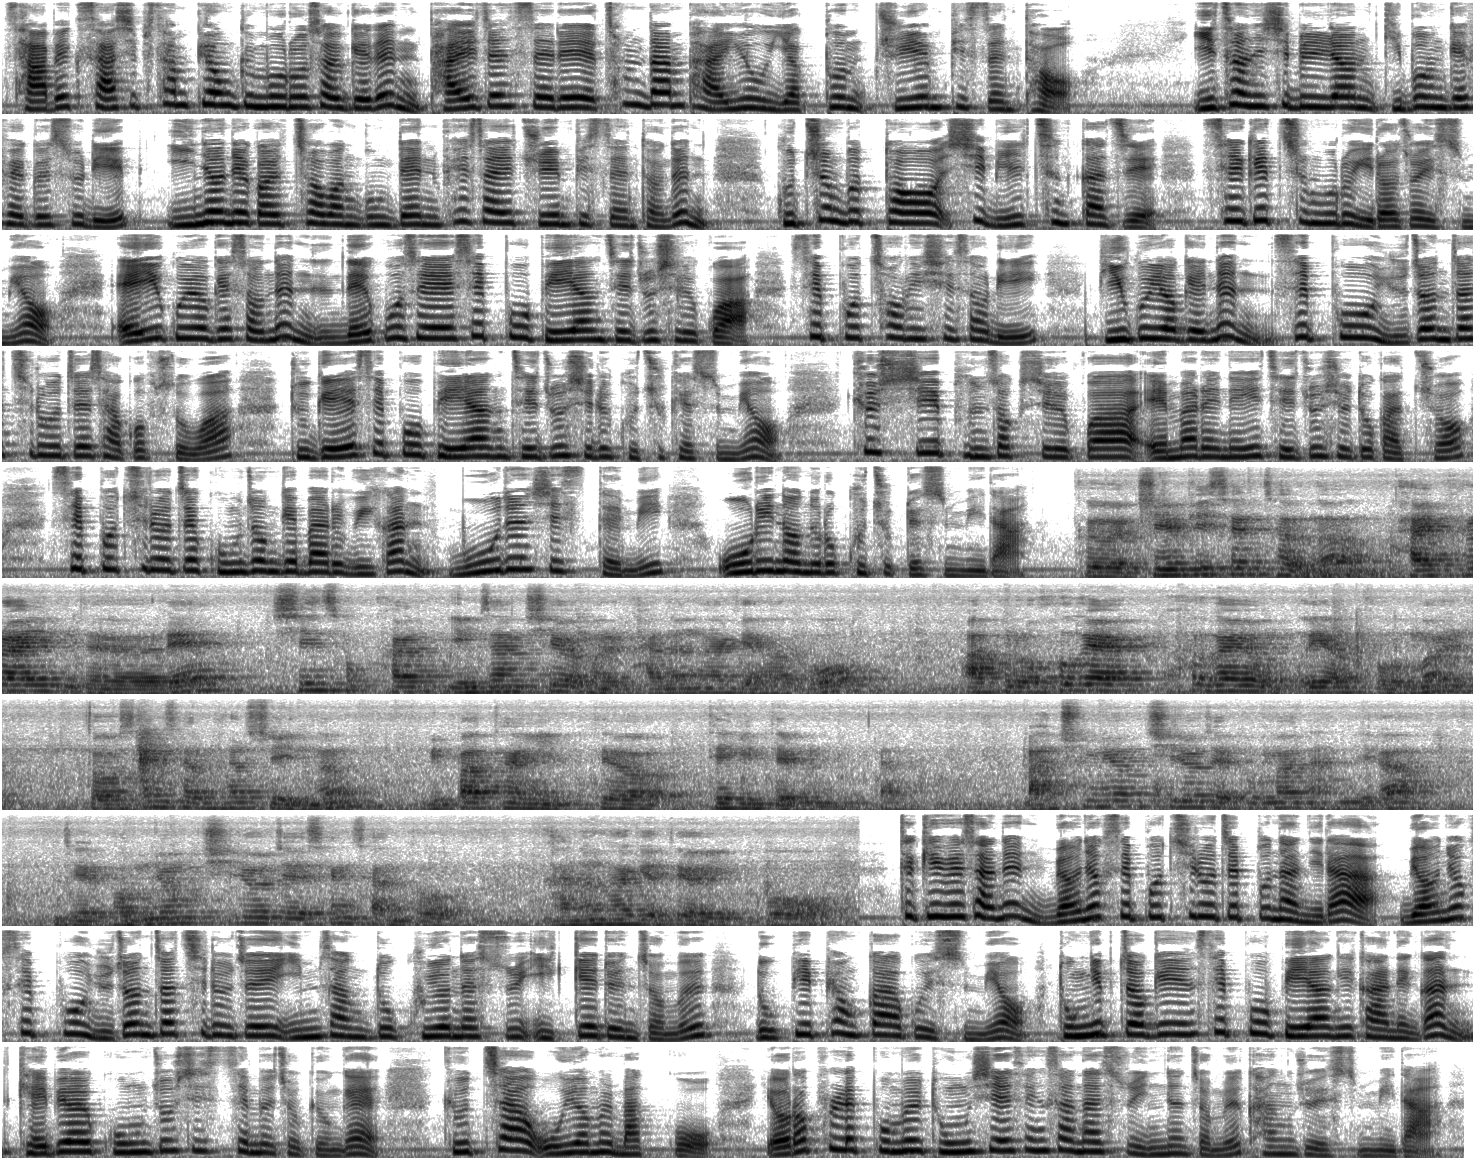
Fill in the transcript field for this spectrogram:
443평 규모로 설계된 바이젠셀의 첨단 바이오 의약품 GMP 센터. 2021년 기본 계획을 수립, 2년에 걸쳐 완공된 회사의 GMP 센터는 9층부터 11층까지 3개 층으로 이뤄져 있으며 A 구역에서는 4곳의 세포 배양 제조실과 세포 처리 시설이, B 구역에는 세포 유전자 치료제 작업소와 2개의 세포 배양 제조실을 구축했으며 QC 분석실과 mRNA 제조실도 갖춰 세포 치료제 공정 개발을 위한 모든 시스템이 올인원으로 구축됐습니다. 그 GMP 센터는 파이프라인들의 신속한 임상 시험을 가능하게 하고 앞으로 허가, 허가용 의약품을 또 생산할 수 있는 밑바탕이 되어 되기 때문입니다. 맞춤형 치료제뿐만 아니라 이제 범용 치료제 생산도 가능하게 되어 있고 특히 회사는 면역세포 치료제뿐 아니라 면역세포 유전자 치료제의 임상도 구현할 수 있게 된 점을 높이 평가하고 있으며 독립적인 세포 배양이 가능한 개별 공조 시스템을 적용해 교차 오염을 막고 여러 플랫폼을 동시에 생산할 수 있는 점을 강조했습니다.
